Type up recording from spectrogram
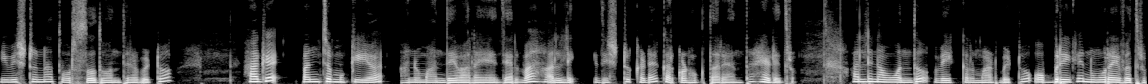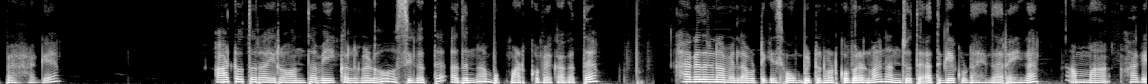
ಇವಿಷ್ಟನ್ನು ತೋರಿಸೋದು ಅಂತ ಹೇಳಿಬಿಟ್ಟು ಹಾಗೆ ಪಂಚಮುಖಿಯ ಹನುಮಾನ್ ದೇವಾಲಯ ಇದೆ ಅಲ್ವಾ? ಅಲ್ಲಿ ಇದಿಷ್ಟು ಕಡೆ ಕರ್ಕೊಂಡು ಹೋಗ್ತಾರೆ ಅಂತ ಹೇಳಿದರು. ಅಲ್ಲಿ ನಾವು ಒಂದು ವೆಹಿಕಲ್ ಮಾಡಿಬಿಟ್ಟು ಒಬ್ಬರಿಗೆ ನೂರೈವತ್ತು ರೂಪಾಯಿ ಹಾಗೆ ಆಟೋ ಥರ ಇರೋ ಅಂಥ ವೆಹಿಕಲ್ಗಳು ಸಿಗುತ್ತೆ. ಅದನ್ನು ಬುಕ್ ಮಾಡ್ಕೋಬೇಕಾಗತ್ತೆ. ಹಾಗಾದರೆ ನಾವೆಲ್ಲ ಒಟ್ಟಿಗೆ ಹೋಗ್ಬಿಟ್ಟು ನೋಡ್ಕೊಬರೋಣ ನನ್ನ ಜೊತೆ ಅತ್ತಿಗೆ ಕೂಡ ಇದ್ದಾರೆ ಈಗ. ಅಮ್ಮ, ಹಾಗೆ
